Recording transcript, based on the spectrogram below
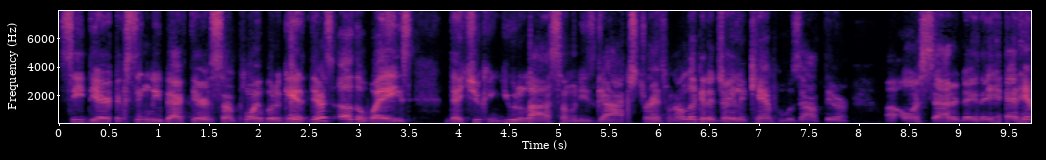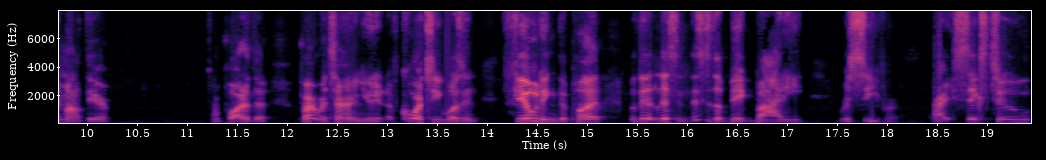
see Derek Stingley back there at some point. But again, there's other ways that you can utilize some of these guys' strengths. When I look at a Jalen Camp who was out there uh, on Saturday, they had him out there, a part of the punt return unit. Of course, he wasn't fielding the punt, but th- listen, this is a big body receiver, right? 6'2,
